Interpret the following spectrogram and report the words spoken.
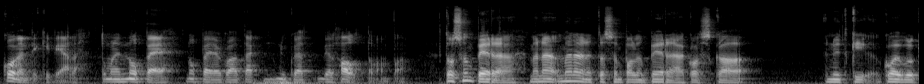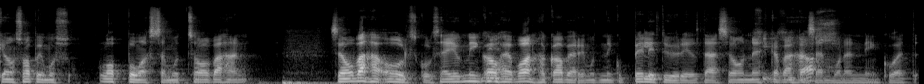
kovempikin vielä. Tuommoinen nopea, nopea, joka on nykyään vielä haluttavampaa. Tuossa on perää. Mä näen, mä näen että tuossa on paljon perää, koska nytkin Koivulkin on sopimus loppumassa, mutta se on vähän, se on vähän old school. Se ei ole niin kauhean vanha kaveri, mutta niin kuin pelityyliltä se on ehkä Hidas. vähän semmoinen, niin kuin, että,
